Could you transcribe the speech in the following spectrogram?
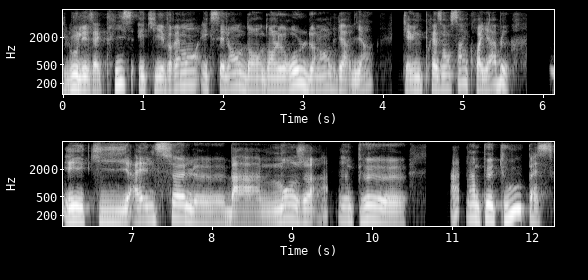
joue les actrices et qui est vraiment excellente dans, le rôle de l'ange gardien, qui a une présence incroyable et qui, à elle seule, euh, bah, mange un peu, un, un peu tout parce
